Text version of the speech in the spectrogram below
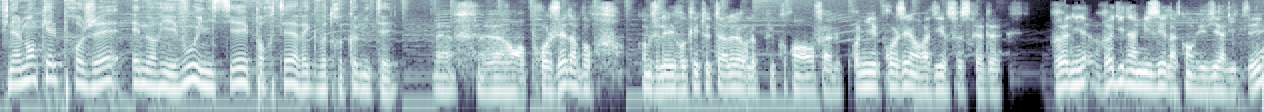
Finalement, quel projet aimeriez-vous initier et porter avec votre comité? Ben, euh, En projet, d'abord, comme je l'ai évoqué tout à l'heure, le plus grand, enfin le premier projet, on va dire, ce serait de redynamiser la convivialité,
